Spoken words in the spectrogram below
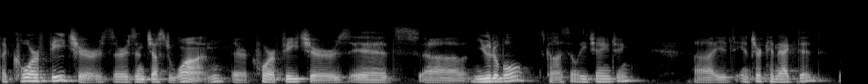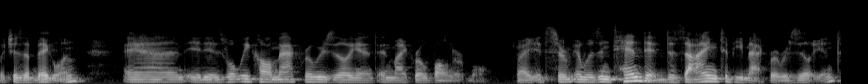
The core features, there isn't just one. There are core features. It's uh, mutable, it's constantly changing. Uh, it's interconnected, which is a big one. And it is what we call macro resilient and micro vulnerable. Right? It's, it was intended, designed to be macro resilient,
